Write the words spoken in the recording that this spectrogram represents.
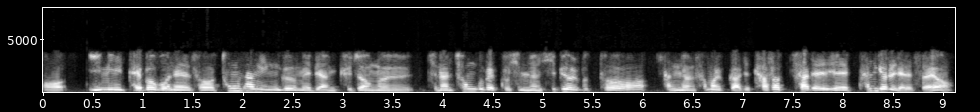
어, 이미 대법원에서 통상임금에 대한 규정을 지난 1990년 12월부터 작년 3월까지 다섯 차례의 판결을 내렸어요.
